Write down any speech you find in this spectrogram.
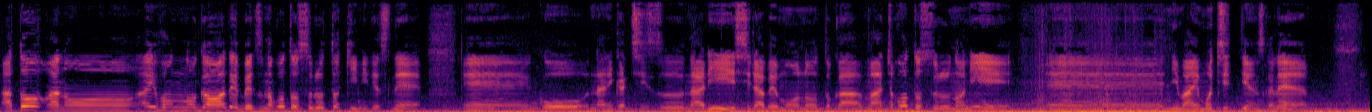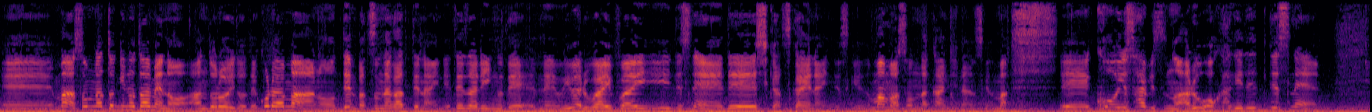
あと、あのー、iPhone の側で別のことをするときにですね、えー、こう、何か地図なり、調べ物とか、まあ、ちょこっとするのに、えー、2枚持ちっていうんですかね、えー、まあそんな時のための Android で、これはまああの電波繋がってないんで、テザリングで、ね、いわゆる Wi-Fi ですね、でしか使えないんですけど、まあまあそんな感じなんですけど、まあ、えー、こういうサービスのあるおかげでですね、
